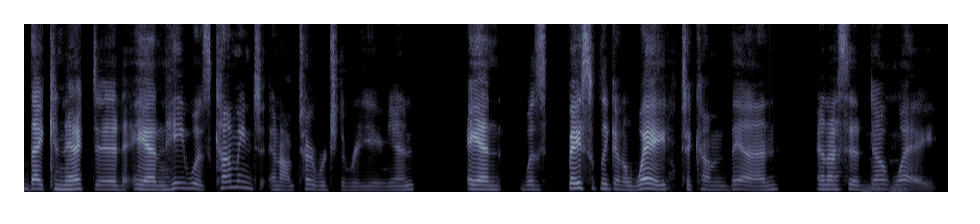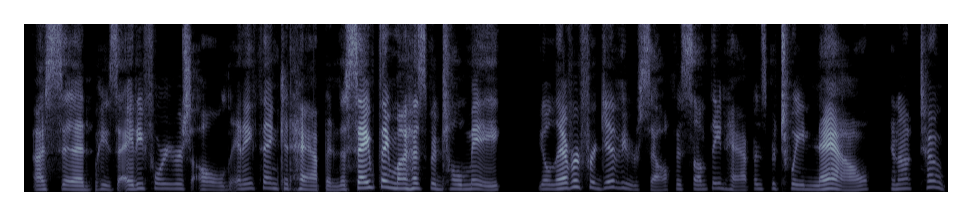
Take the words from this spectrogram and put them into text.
they connected. And he was coming to, in October to the reunion, and was basically going to wait to come then. And I said, "Don't mm-hmm. wait." I said, "He's 84 years old. Anything could happen." The same thing my husband told me. You'll never forgive yourself if something happens between now and October.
